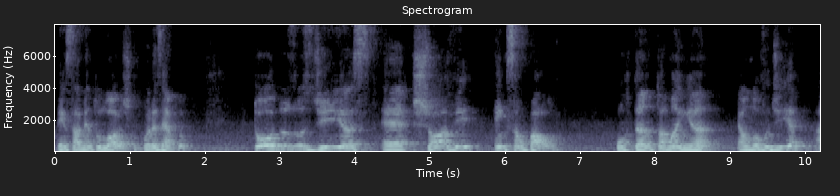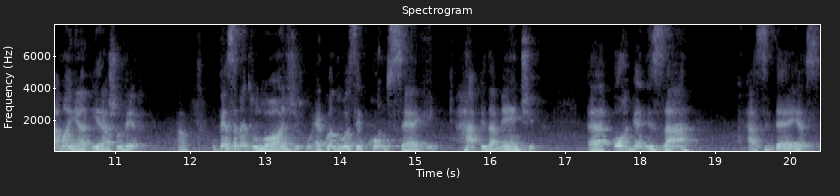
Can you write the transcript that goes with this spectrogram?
Pensamento lógico. Por exemplo, todos os dias é, chove em São Paulo. Portanto, amanhã é um novo dia, amanhã irá chover. Tá? O pensamento lógico é quando você consegue rapidamente é, organizar as ideias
